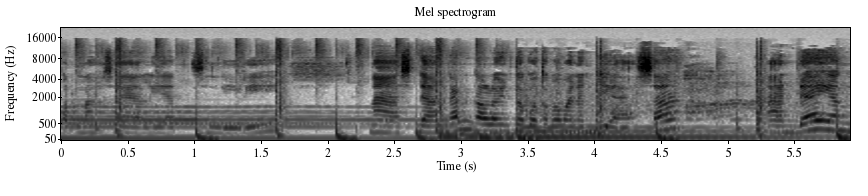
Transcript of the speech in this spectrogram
pernah saya lihat sendiri. Nah sedangkan kalau yang toko-toko mainan biasa ada yang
